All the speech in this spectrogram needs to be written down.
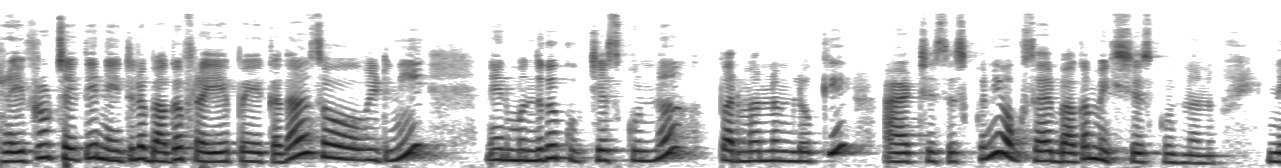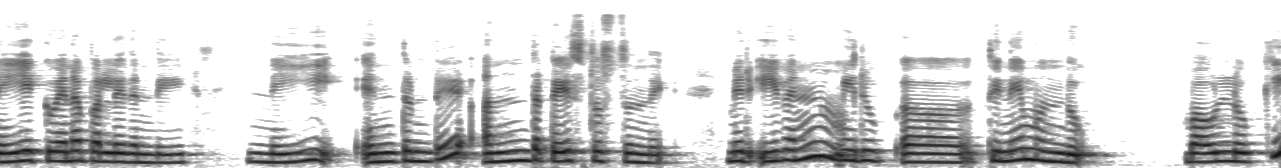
డ్రై ఫ్రూట్స్ అయితే నేతిలో బాగా ఫ్రై అయిపోయాయి కదా సో వీటిని నేను ముందుగా కుక్ చేసుకున్న పరమాన్నంలోకి యాడ్ చేసేసుకుని ఒకసారి బాగా మిక్స్ చేసుకుంటున్నాను. నెయ్యి ఎక్కువైనా పర్లేదండి. నెయ్యి ఎంత ఉంటే అంత టేస్ట్ వస్తుంది. మీరు ఈవెన్ మీరు తినే ముందు బౌల్లోకి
